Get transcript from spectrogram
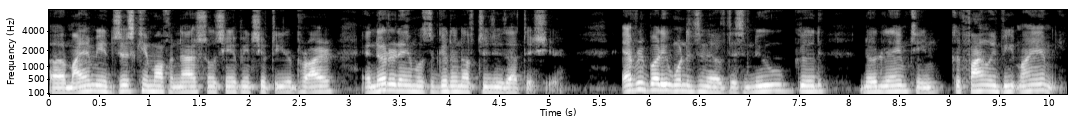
Uh, Miami had just came off a national championship the year prior, and Notre Dame was good enough to do that this year. Everybody wanted to know if this new good Notre Dame team could finally beat Miami.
